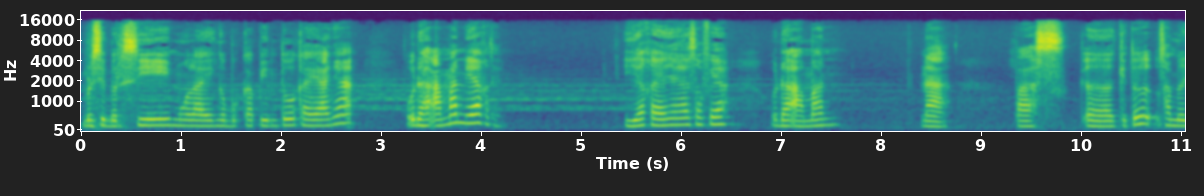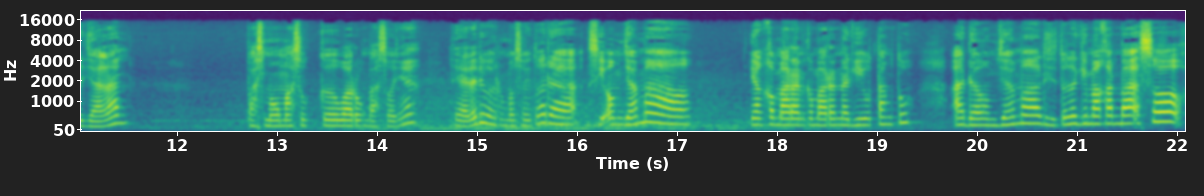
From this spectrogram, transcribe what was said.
bersih bersih mulai ngebuka pintu kayaknya udah aman ya katanya. Iya kayaknya ya Sofia udah aman. Nah pas eh, gitu sambil jalan pas mau masuk ke warung baksonya ternyata di warung bakso itu ada si Om Jamal. Yang kemarin-kemarin lagi utang tuh ada Om Jamal di situ lagi makan bakso.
